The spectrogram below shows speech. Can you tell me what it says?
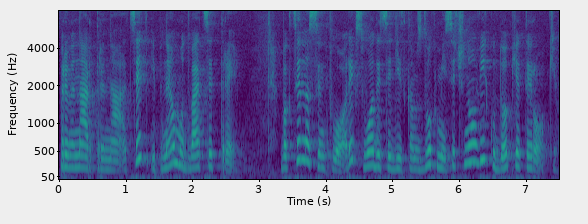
Превенар 13 і Пневмо 23. Вакцина Синфлорікс вводиться діткам з 2-місячного віку до 5 років.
